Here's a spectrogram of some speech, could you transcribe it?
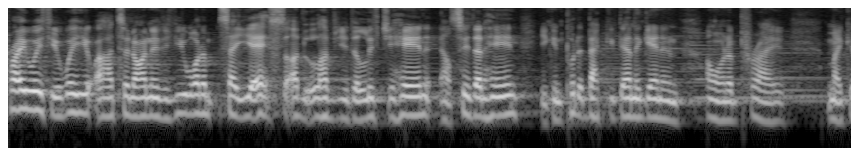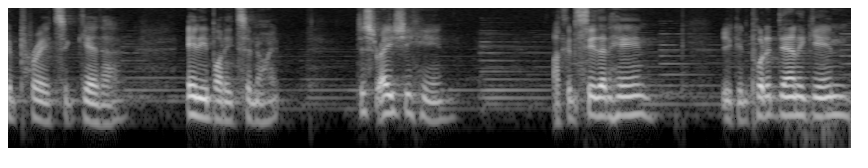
pray with you where you are tonight. And if you want to say yes, I'd love you to lift your hand. I'll see that hand. You can put it back down again, and I want to pray, make a prayer together. Anybody tonight, just raise your hand. I can see that hand. You can put it down again.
